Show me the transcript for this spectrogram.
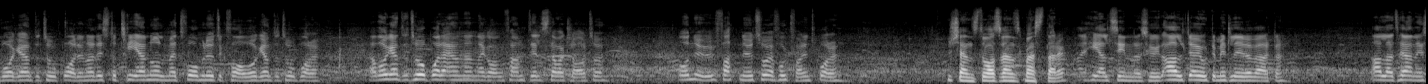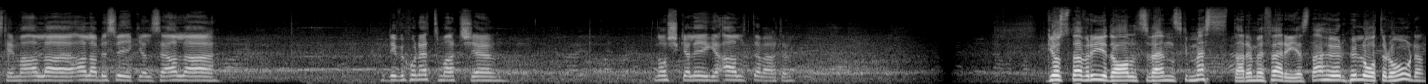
vågar jag inte tro på det. När det står 3-0 med två minuter kvar vågar jag inte tro på det. Jag vågar inte tro på det en enda gång fram tills det var klart. Så. Och nu, fatt nu tror jag fortfarande inte på det. Hur känns det att vara svensk mästare? Helt sinnessjukt. Allt jag har gjort i mitt liv är värt det. Alla träningstimmar, alla, alla besvikelser, alla division 1-matcher, norska ligan, allt är värt det. Gustav Rydahl, svensk mästare med Färjestad. Hur, hur låter de orden?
